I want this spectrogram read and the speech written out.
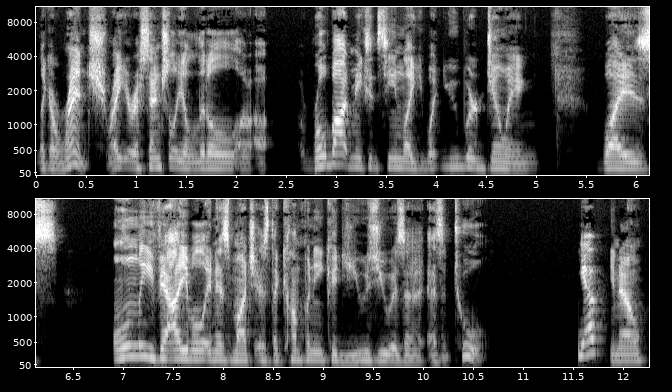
like a wrench, right? You're essentially a little uh, a robot. Makes it seem like what you were doing was only valuable in as much as the company could use you as a as a tool. Yep. You know,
